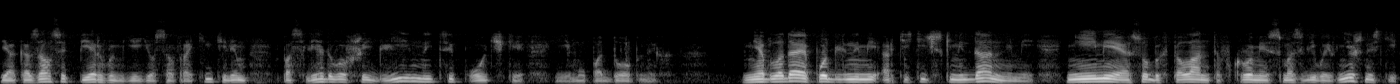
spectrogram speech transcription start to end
и оказался первым ее совратителем в последовавшей длинной цепочке ему подобных. Не обладая подлинными артистическими данными, не имея особых талантов, кроме смазливой внешности,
